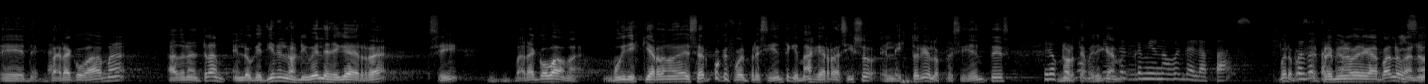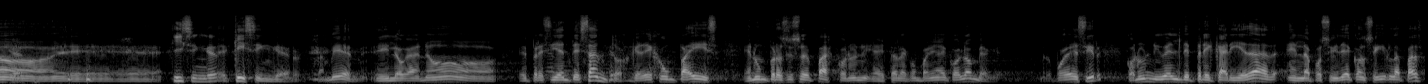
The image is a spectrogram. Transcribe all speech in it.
eh, Barack Obama a Donald Trump. En lo que tienen los niveles de guerra, ¿sí? Barack Obama, muy de izquierda no debe ser porque fue el presidente que más guerras hizo en la historia de los presidentes Pero ¿cómo norteamericanos. es el Premio Nobel de la Paz? Bueno, el premio Nobel de la Paz lo ganó eh, Kissinger. eh, Kissinger también. Y lo ganó el presidente Santos, que deja un país en un proceso de paz con un, ahí está la compañía de Colombia, que puede decir, con un nivel de precariedad en la posibilidad de conseguir la paz,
